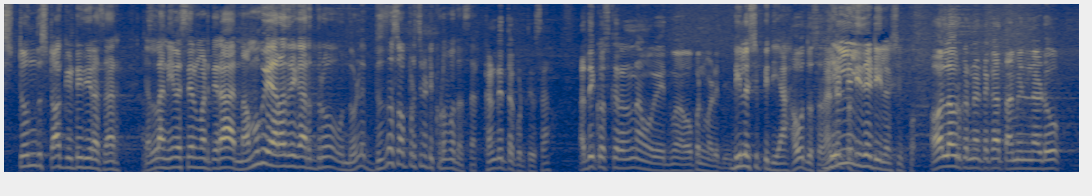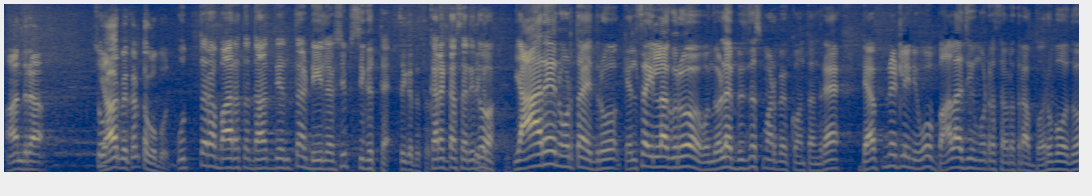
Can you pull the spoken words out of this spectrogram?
ಇಷ್ಟೊಂದು ಸ್ಟಾಕ್ ಇಟ್ಟಿದ್ದೀರಾ ಸರ್ ಎಲ್ಲ ನೀವೇ ಸೇಲ್ ಮಾಡ್ತೀರಾ? ನಮಗೂ ಯಾರಾದ್ರಿಗಾದ್ರು ಒಂದು ಒಳ್ಳೆ ಬಿಸ್ನೆಸ್ ಆಪರ್ಚುನಿಟಿ ಕೊಡ್ಬೋದಾ ಸರ್? ಖಂಡಿತ ಕೊಡ್ತೀವಿ ಸರ್. ಅದಕ್ಕೋಸ್ಕರ ನಾವು ಇದು ಓಪನ್ ಮಾಡಿದ್ದೀವಿ. ಡೀಲರ್ಶಿಪ್ ಇದೆಯಾ? ಹೌದು ಸರ್ ಎಲ್ಲಿ ಇದೆ dealership all over Karnataka Tamil Nadu Andhra ಯಾರು ಬೇಕಾದ್ರೂ ತಗೋಬಹುದು ಉತ್ತರ ಭಾರತದಾದ್ಯಂತ ಡೀಲರ್ಶಿಪ್ ಸಿಗುತ್ತೆ. ಸಿಗುತ್ತೆ ಸರ್. ಕರೆಕ್ಟಾ ಸರ್ ಇದು? ಯಾರೇ ನೋಡ್ತಾ ಇದ್ರು ಕೆಲಸ ಇಲ್ಲ ಗುರು ಒಂದೊಳ್ಳೆ ಬಿಸ್ನೆಸ್ ಮಾಡಬೇಕು ಅಂತಂದ್ರೆ ಡೆಫಿನೆಟ್ಲಿ ನೀವು ಬಾಲಾಜಿ ಮೋಟರ್ಸ್ ಅವ್ರ ಹತ್ರ ಬರ್ಬೋದು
